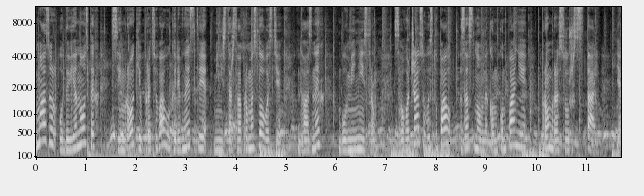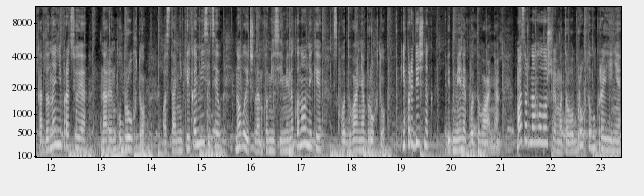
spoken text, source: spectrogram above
Мазур у 90-х сім років працював у керівництві Міністерства промисловості. Два з них був міністром. Свого часу виступав засновником компанії Промресурссталь, яка донині працює на ринку брухту. Останні кілька місяців новий член комісії Мінекономіки з квотування брухту і прибічник відміни квотування. Мазур наголошує металобрухту в Україні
